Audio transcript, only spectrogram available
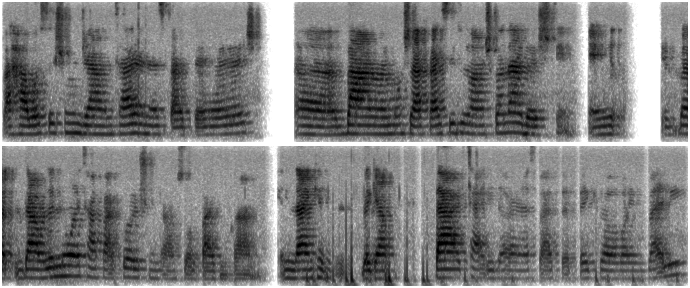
و حواسشون جمعتر نسبت بهش برنامه مشخصی تو دانشگاه نداشتیم. یعنی در مورد نوع تفکرشون دارم صحبت می‌کنم. نه که بگم برتری داره نسبت به فکر آقایون ولی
